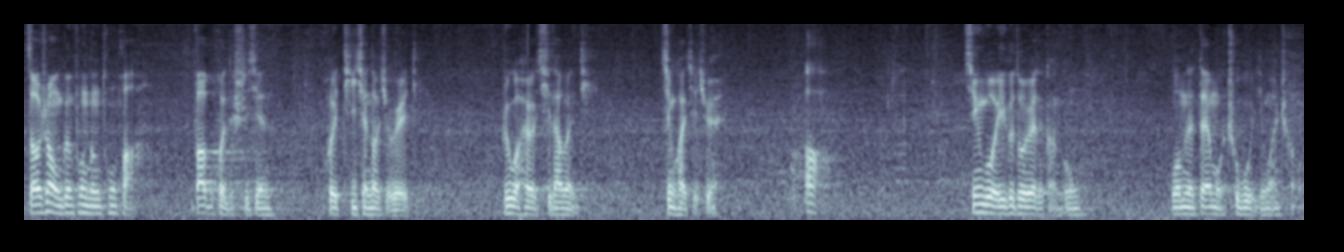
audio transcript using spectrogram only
早上我跟风腾通话，发布会的时间会提前到九月底。如果还有其他问题，尽快解决。哦。经过一个多月的赶工，我们的 demo 初步已经完成了，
